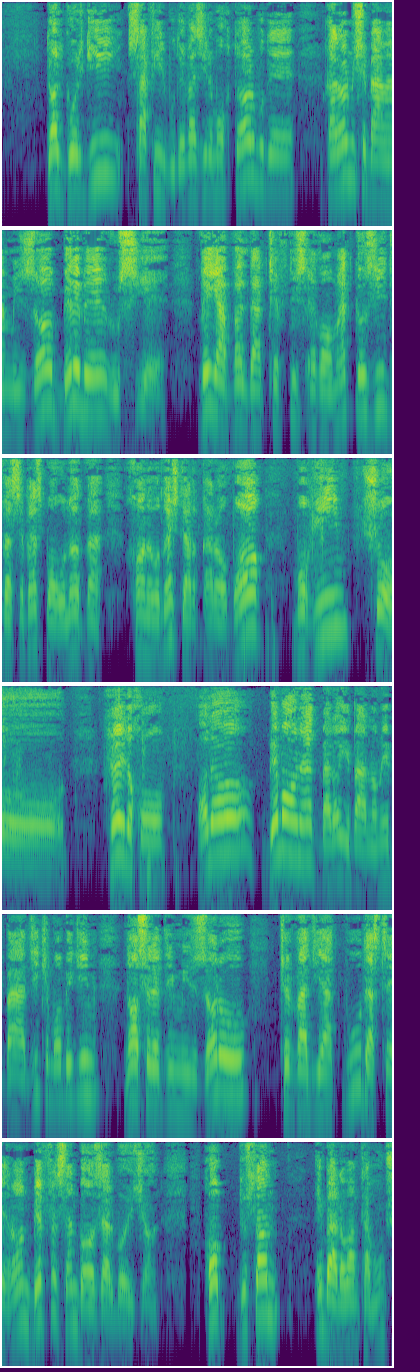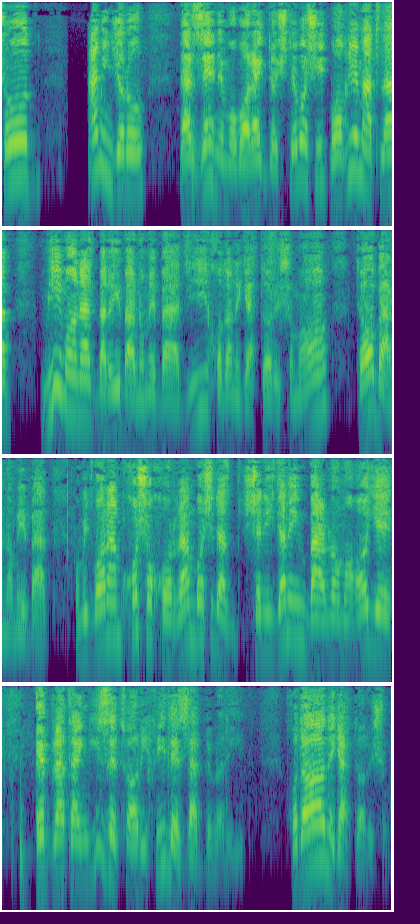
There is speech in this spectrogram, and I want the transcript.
دالگرگی سفیر بوده وزیر مختار بوده. قرار میشه بهمن میرزا بره به روسیه. وی اول در تفلیس اقامت گزید و سپس با اولاد و خانوادش در قراباغ مقیم شد. خیلی خوب. حالا بماند برای برنامه بعدی که ما بگیم ناصر میرزا رو که ولیت بود از تهران بفرستن به آذربایجان. خب دوستان این برنامه هم تموم شد. همینجا رو در ذهن مبارک داشته باشید. باقی مطلب میماند برای برنامه بعدی. خدا نگهدار شما تا برنامه بعد. امیدوارم خوش و خورم باشید از شنیدن این برنامه های عبرت انگیز تاریخی لذت ببرید. خدا نگهدار شما.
